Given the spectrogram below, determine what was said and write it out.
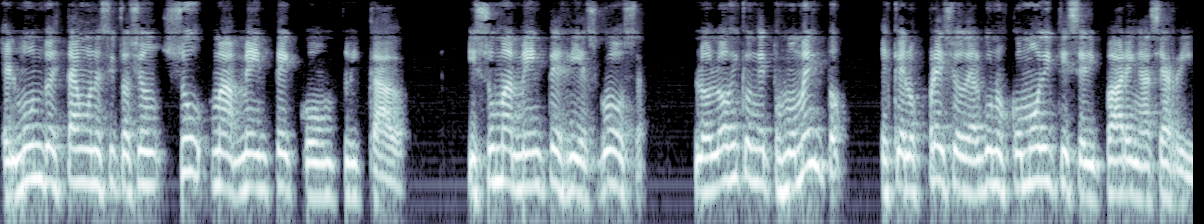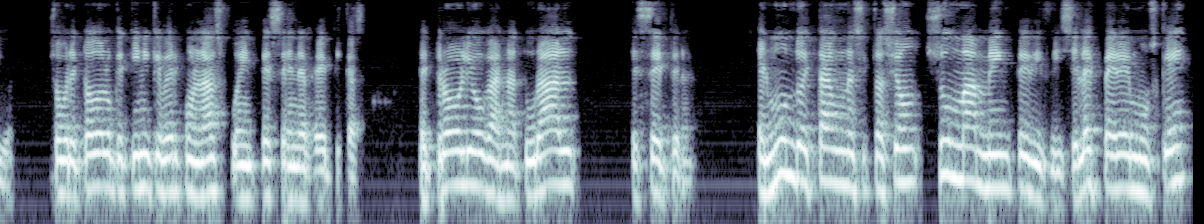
El mundo está en una situación sumamente complicada y sumamente riesgosa. Lo lógico en estos momentos es que los precios de algunos commodities se disparen hacia arriba, sobre todo lo que tiene que ver con las fuentes energéticas, petróleo, gas natural, etcétera. El mundo está en una situación sumamente difícil. Esperemos que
